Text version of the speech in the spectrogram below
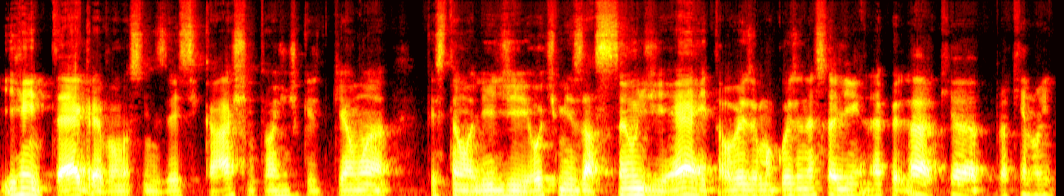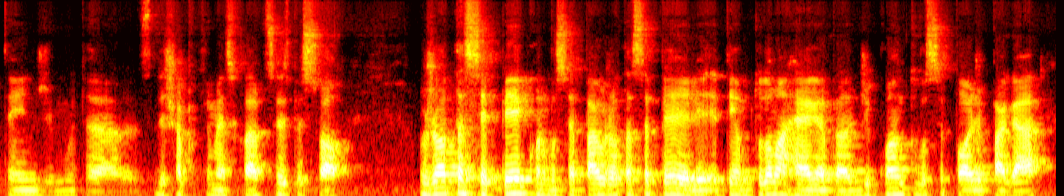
e reintegra, vamos assim dizer, esse caixa. Então a gente acredita que é uma questão ali de otimização de R, talvez alguma coisa nessa linha, né, Pedro? É, que é, para quem não entende muito, deixar um pouquinho mais claro para vocês, pessoal. O JCP, quando você paga o JCP, ele tem toda uma regra pra, de quanto você pode pagar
